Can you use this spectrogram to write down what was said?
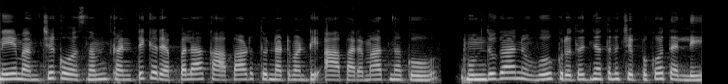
నీ మంచి కోసం కంటికి రెప్పలా కాపాడుతున్నటువంటి ఆ పరమాత్మకు ముందుగా నువ్వు కృతజ్ఞతలు చెప్పుకో తల్లి.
